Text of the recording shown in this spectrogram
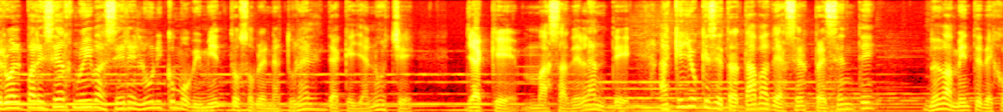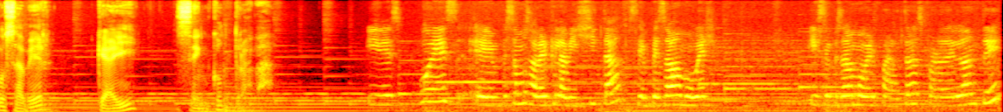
pero al parecer no iba a ser el único movimiento sobrenatural de aquella noche, ya que, más adelante, aquello que se trataba de hacer presente nuevamente dejó saber que ahí se encontraba. Y después eh, empezamos a ver que la viejita se empezaba a mover, y se empezaba a mover para atrás, para adelante,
